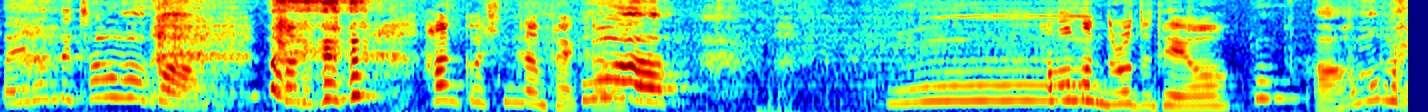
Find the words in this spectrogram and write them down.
나 이런 데 처음 와봐. 한껏 신난 발가락 우와. 오. 한 번만 눌러도 돼요 아한 번만.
